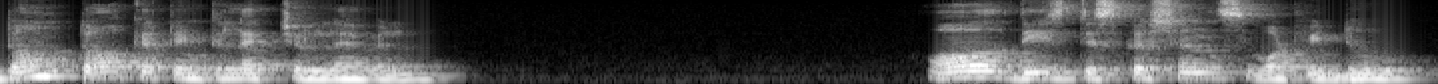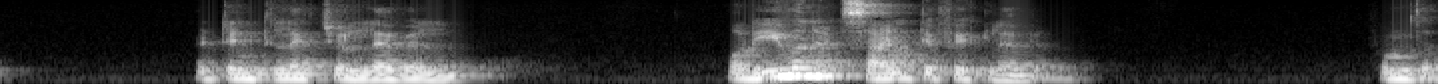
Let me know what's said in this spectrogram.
Don't talk at intellectual level. All these discussions, what we do at intellectual level, or even at scientific level, from the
